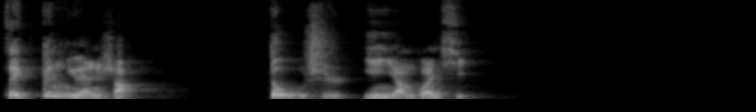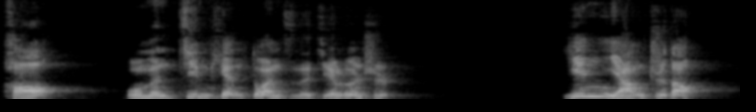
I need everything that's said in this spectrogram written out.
在根源上都是阴阳关系。好。我们今天段子的结论是：阴阳之道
